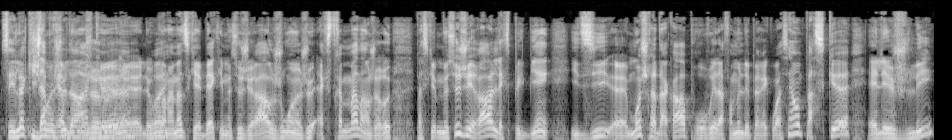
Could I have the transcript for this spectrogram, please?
C'est là qu'il joue un jeu dangereux. que euh, hein? le Ouais. gouvernement du Québec et M. Girard jouent un jeu extrêmement dangereux. Parce que M. Girard l'explique bien. Il dit, euh, moi, je serais d'accord pour ouvrir la formule de péréquation parce que elle est gelée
